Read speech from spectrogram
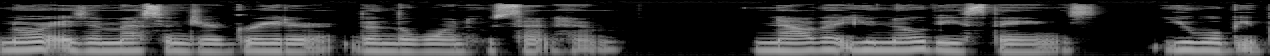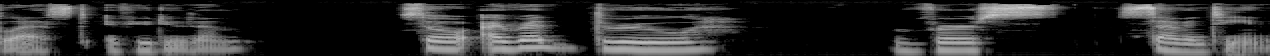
nor is a messenger greater than the one who sent him. Now that you know these things, you will be blessed if you do them. So I read through verse 17.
